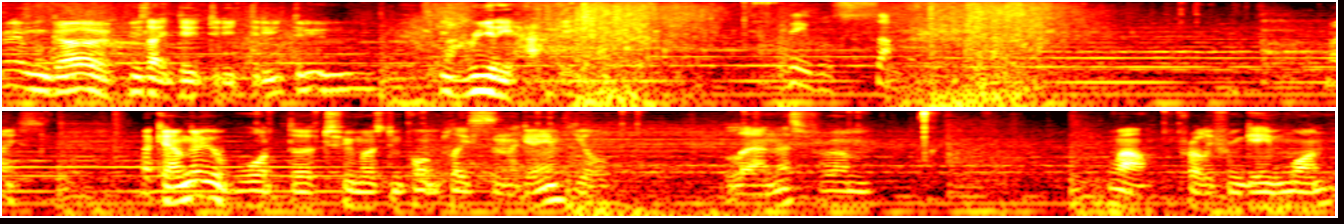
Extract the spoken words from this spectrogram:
Let him go. He's like, do do do do do do. He's really happy. They will suffer. Nice. Okay, I'm gonna go ward the two most important places in the game. You'll learn this from, well, probably from game one,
